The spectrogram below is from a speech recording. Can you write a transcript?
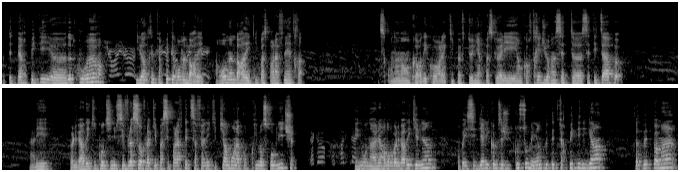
peut peut-être faire péter euh, d'autres coureurs. Il est en train de faire péter Romain Bardet. Romain Bardet qui passe par la fenêtre. Est-ce qu'on en a encore des coureurs là qui peuvent tenir? Parce qu'elle est encore très dure hein, cette, euh, cette étape. Allez, Valverde qui continue. C'est Vlasov là qui est passé par la fenêtre. Ça fait un équipier en moins là pour Primoz Roglic. Et nous on a Alejandro Valverde qui est bien. On va essayer d'y aller comme ça jusqu'au sommet. Hein. Peut-être faire péter les gars. Ça peut être pas mal.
